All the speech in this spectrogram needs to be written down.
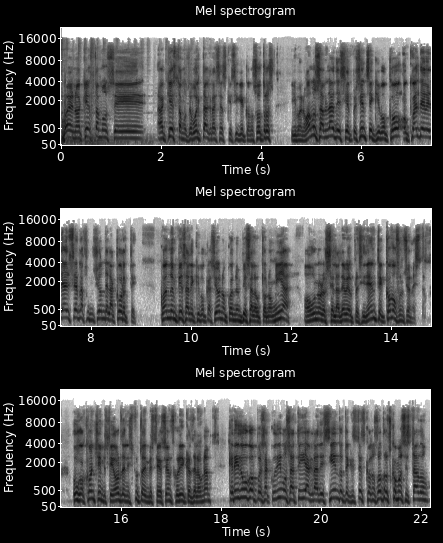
Bueno, aquí estamos, eh, aquí estamos de vuelta. Gracias que sigue con nosotros. Y bueno, vamos a hablar de si el presidente se equivocó o cuál debería de ser la función de la Corte. ¿Cuándo empieza la equivocación o cuándo empieza la autonomía? ¿O uno se la debe al presidente? ¿Cómo funciona esto? Hugo Concha, investigador del Instituto de Investigaciones Jurídicas de la UNAM. Querido Hugo, pues acudimos a ti agradeciéndote que estés con nosotros. ¿Cómo has estado?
